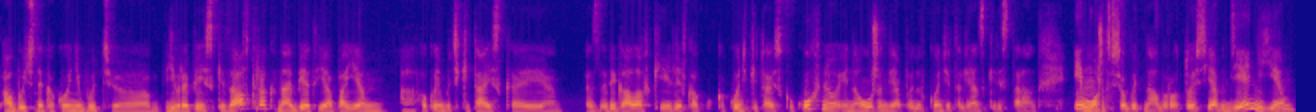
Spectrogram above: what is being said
обычный какой-нибудь э, европейский завтрак, на обед я поем в какой-нибудь китайской забегаловки или в какую-нибудь китайскую кухню, и на ужин я пойду в какой-нибудь итальянский ресторан. И может все быть наоборот. То есть я в день ем,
